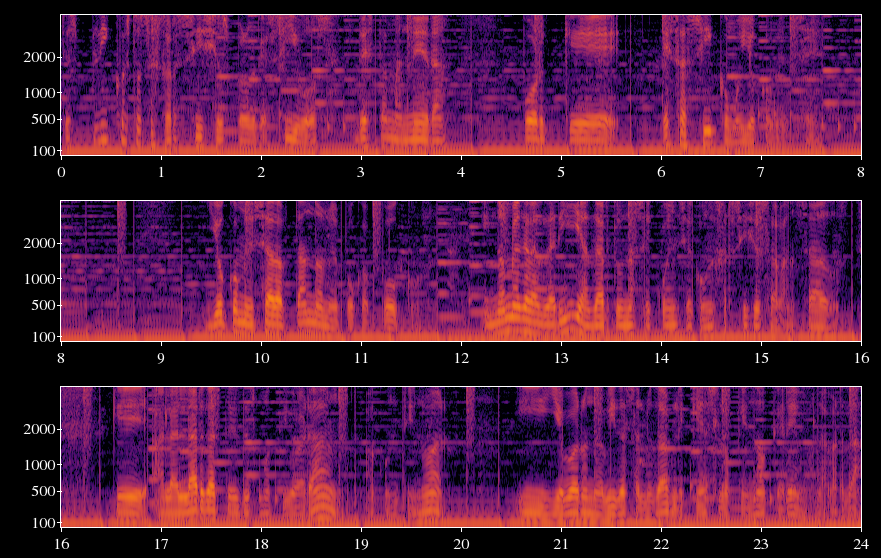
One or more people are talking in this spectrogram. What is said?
Te explico estos ejercicios progresivos de esta manera porque es así como yo comencé. Yo comencé adaptándome poco a poco y no me agradaría darte una secuencia con ejercicios avanzados que a la larga te desmotivarán a continuar y llevar una vida saludable, que es lo que no queremos, la verdad.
